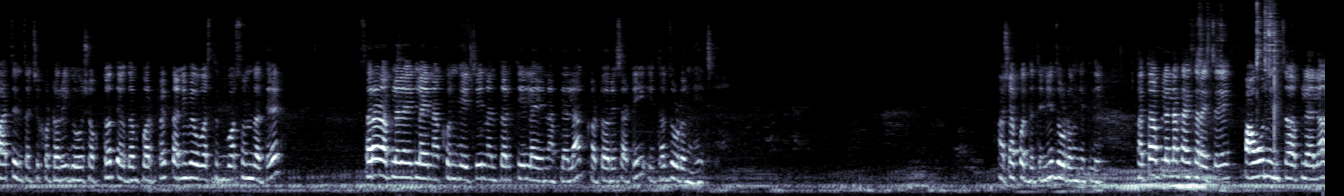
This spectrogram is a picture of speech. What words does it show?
पाच इंचाची कटोरी घेऊ शकतो. ते एकदम परफेक्ट आणि व्यवस्थित बसून जाते. सरळ आपल्याला एक लाईन आखून घ्यायची नंतर ती लाईन आपल्याला कटोरीसाठी इथं जोडून घ्यायची. अशा पद्धतीने जोडून घेतली. आता आपल्याला काय करायचं आहे पाऊन इंच आपल्याला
